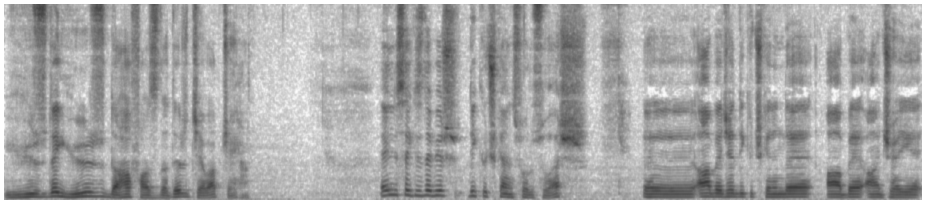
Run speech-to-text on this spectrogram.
yüzde yüz daha fazladır. Cevap Ceyhan. 58'de bir dik üçgen sorusu var. Ee, ABC dik üçgeninde AB AC'ye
